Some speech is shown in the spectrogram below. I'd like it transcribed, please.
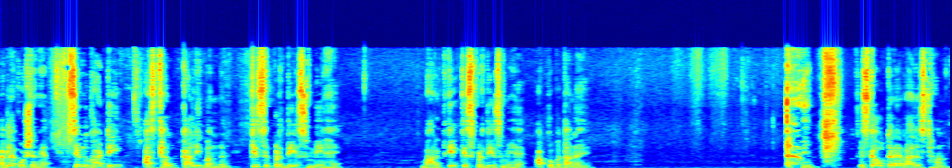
अगला क्वेश्चन है, सिंधु घाटी स्थल, कालीबंगन किस प्रदेश में है? भारत के किस प्रदेश में है? आपको बताना है। इसका उत्तर है राजस्थान।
